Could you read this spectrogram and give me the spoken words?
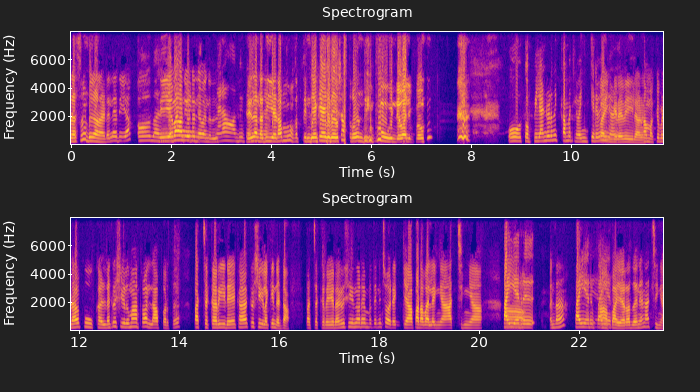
രസമുണ്ട് കാണാനായിട്ട് അല്ലേ ദിയ? ഓ ദിയ ആദ്യമായിട്ടല്ലേ വന്നത്? ഇത് കണ്ട ദിയയുടെ മുഖത്തിന്റെ ഒക്കെ ഏകദേശം അത്ര ഉണ്ട് ഈ പൂവിന്റെ വലിപ്പം. ഓ തൊപ്പിലാണ്ട് ഇവിടെ നിക്കാൻ പറ്റില്ല. ഭയങ്കര വെയിലാണ്. ഭയങ്കര വെയിലാണ്. നമുക്കിവിടെ പൂക്കളുടെ കൃഷികൾ മാത്രമല്ല അപ്പുറത്ത് പച്ചക്കറിയുടെ ഒക്കെ കൃഷികളൊക്കെ ഉണ്ട് കേട്ടോ. പച്ചക്കറിയുടെ കൃഷി എന്ന് പറയുമ്പോഴത്തേന് ചൊരക്ക പടവലങ്ങ അച്ചിങ്ങ പയറ് എന്താ? പയർ ആ പയർ അത് തന്നെയാണ് അച്ചിങ്ങ.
